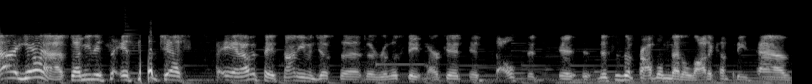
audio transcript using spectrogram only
Uh, yeah so i mean it's it's not just and I would say it's not even just the, the real estate market itself. It, it, this is a problem that a lot of companies have,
